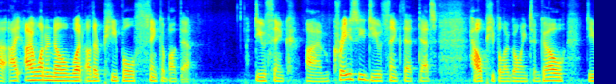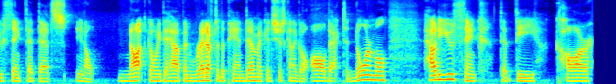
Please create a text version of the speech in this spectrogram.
I, I want to know what other people think about that. Do you think I'm crazy? Do you think that that's how people are going to go? Do you think that that's, you know, not going to happen right after the pandemic? It's just going to go all back to normal. How do you think that the car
